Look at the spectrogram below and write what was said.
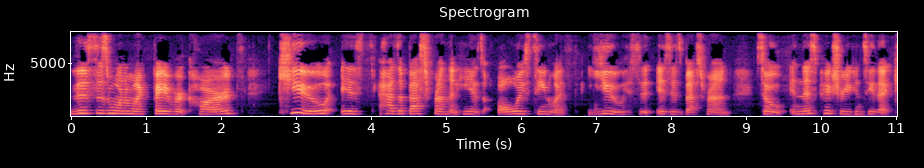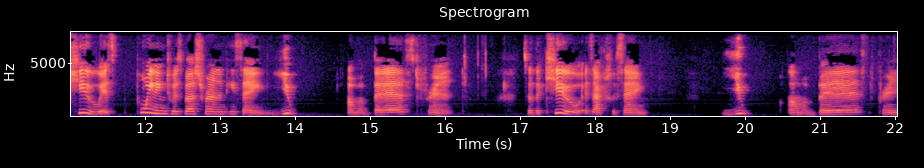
This is one of my favorite cards. Q is has a best friend that he has always seen with. U is, his best friend. So in this picture, you can see that Q is pointing to his best friend and he's saying, You, I'm a best friend. So the Q is actually saying, You, I'm a best.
